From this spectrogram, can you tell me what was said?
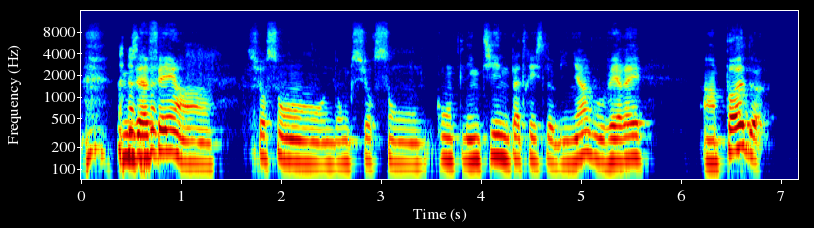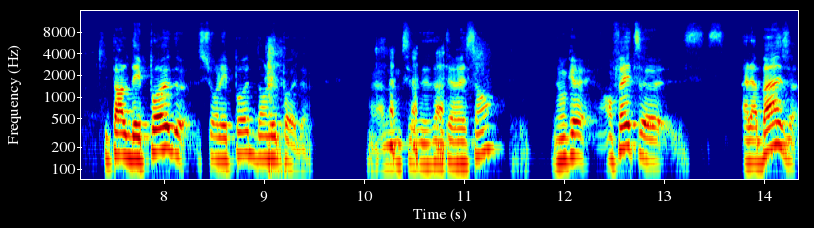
nous a fait un, sur, son, donc sur son compte LinkedIn, Patrice Lobigna, vous verrez un pod qui parle des pods sur les pods dans les pods. Voilà, donc c'est intéressant. Donc, euh, en fait, euh, à la base,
